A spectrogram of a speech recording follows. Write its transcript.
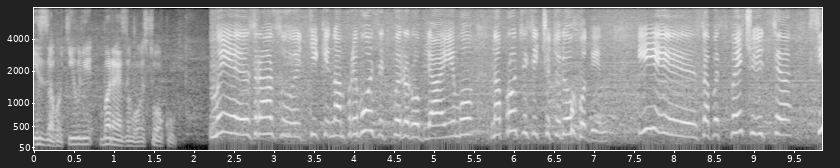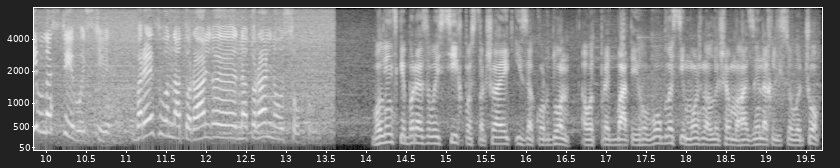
із заготівлі березового соку. Ми зразу тільки нам привозять, переробляємо на протязі 4 годин і забезпечуються всі властивості березового натураль- натурального соку. Волинський березовий сік постачають і за кордон. А от придбати його в області можна лише в магазинах лісовичок,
